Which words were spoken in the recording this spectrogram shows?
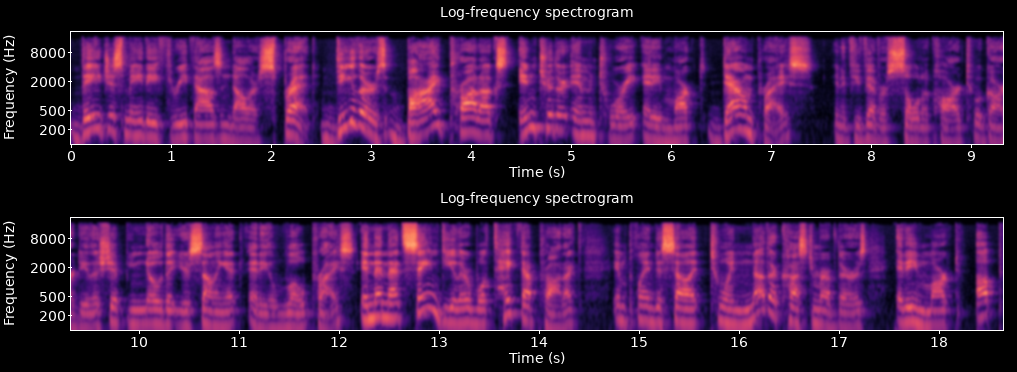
they just made a $3,000 spread. Dealers buy products into their inventory at a marked down price. And if you've ever sold a car to a car dealership, you know that you're selling it at a low price. And then that same dealer will take that product and plan to sell it to another customer of theirs at a marked up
